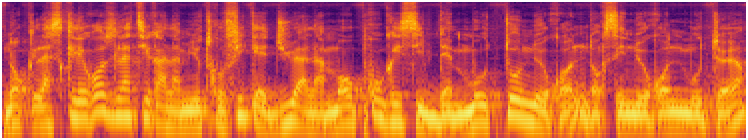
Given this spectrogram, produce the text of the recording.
Donc, la sclérose latérale amyotrophique est due à la mort progressive des motoneurones, donc ces neurones moteurs,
